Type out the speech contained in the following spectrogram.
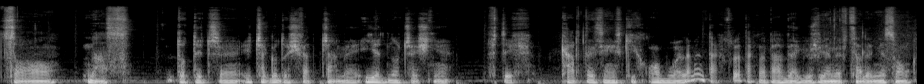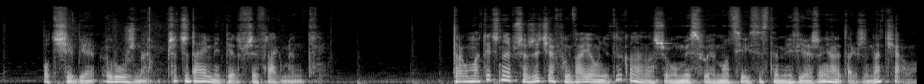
co nas dotyczy i czego doświadczamy jednocześnie w tych kartezjańskich obu elementach, które tak naprawdę, jak już wiemy, wcale nie są od siebie różne. Przeczytajmy pierwszy fragment. Traumatyczne przeżycia wpływają nie tylko na nasze umysły, emocje i systemy wierzeń, ale także na ciało.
